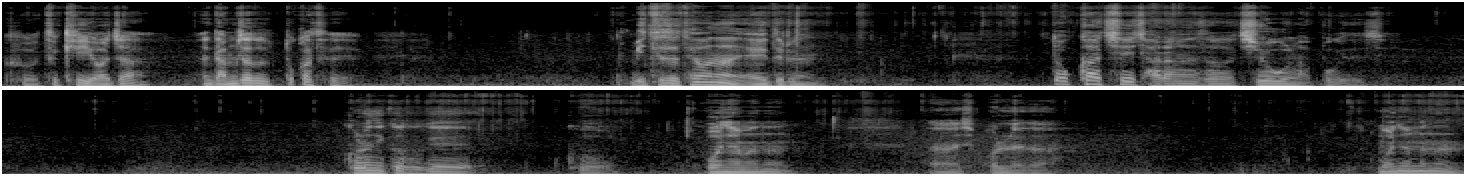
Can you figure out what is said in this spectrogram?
그 특히 여자 남자도 똑같아. 밑에서 태어난 애들은 똑같이 자라면서 지옥을 맛보게 되지. 그러니까 그게 그 뭐냐면은 아씨 벌레다. 뭐냐면은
